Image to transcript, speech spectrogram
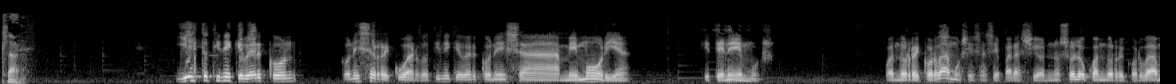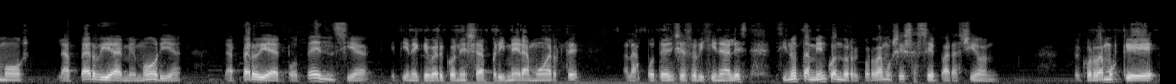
Claro. Y esto tiene que ver con, con ese recuerdo, tiene que ver con esa memoria que tenemos cuando recordamos esa separación, no solo cuando recordamos la pérdida de memoria, la pérdida de potencia, que tiene que ver con esa primera muerte a las potencias originales, sino también cuando recordamos esa separación. Recordamos que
